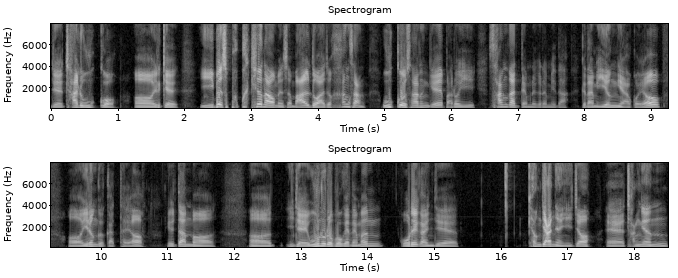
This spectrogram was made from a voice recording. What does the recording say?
이제 잘 웃고 어 이렇게 입에서 팍팍 튀어나오면서 말도 아주 항상 웃고 사는 게 바로 이 상관 때문에 그럽니다. 그 다음에 영리하고요. 어 이런 것 같아요. 일단 뭐 어 이제 운으로 보게 되면 올해가 이제 경자년이죠. 예, 작년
